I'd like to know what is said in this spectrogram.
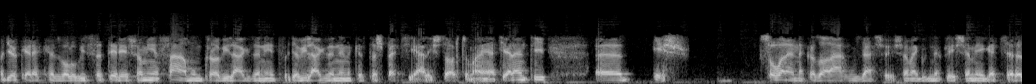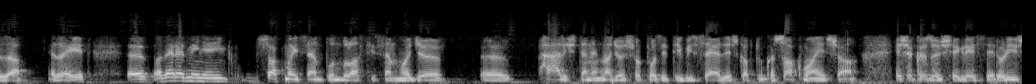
a gyökerekhez való visszatérés, ami a számunkra a világzenét, vagy a világzenének ezt a speciális tartományát jelenti, és szóval ennek az aláhúzása és a megünneplése még egyszer ez a, ez a hét. Az eredményeink szakmai szempontból azt hiszem, hogy hál' Istennek nagyon sok pozitív visszajelzést kaptunk a szakma és a, és a közönség részéről is.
